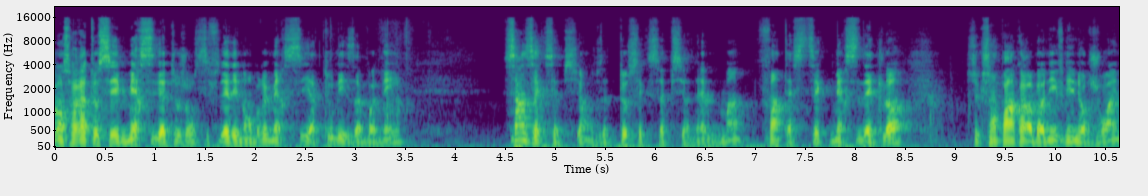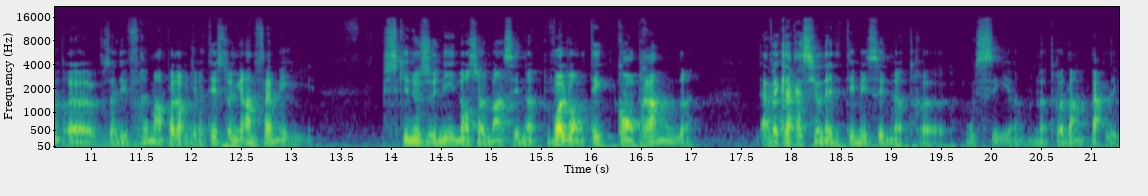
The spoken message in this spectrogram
bonsoir à tous et merci d'être toujours aussi fidèles et nombreux. Merci à tous les abonnés. Sans exception, vous êtes tous exceptionnellement fantastiques. Merci d'être là. Ceux qui ne sont pas encore abonnés, venez nous rejoindre. Euh, vous n'allez vraiment pas le regretter. C'est une grande famille. Puis ce qui nous unit, non seulement c'est notre volonté de comprendre avec la rationalité, mais c'est notre euh, aussi hein, notre langue parlée.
